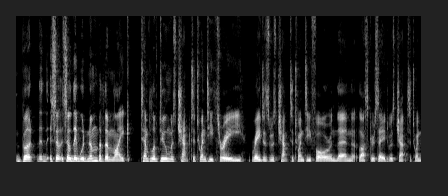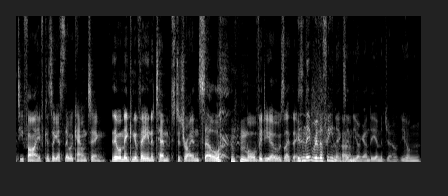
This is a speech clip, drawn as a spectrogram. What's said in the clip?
but so so they would number them like Temple of Doom was chapter twenty three, Raiders was chapter twenty four, and then Last Crusade was chapter twenty five because I guess they were counting. They were making a vain attempt to try and sell more videos. I think. Isn't it River Phoenix Um, in Young Indiana Jones? Young.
